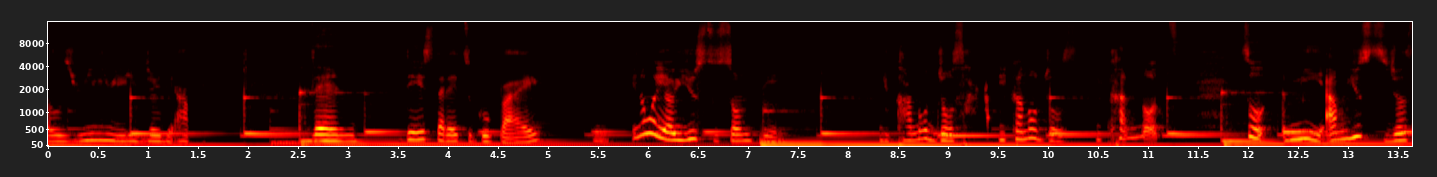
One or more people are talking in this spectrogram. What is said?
was really, really enjoying the app. Then days started to go by. You know when you're used to something, you cannot just you cannot just you cannot. So me, I'm used to just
